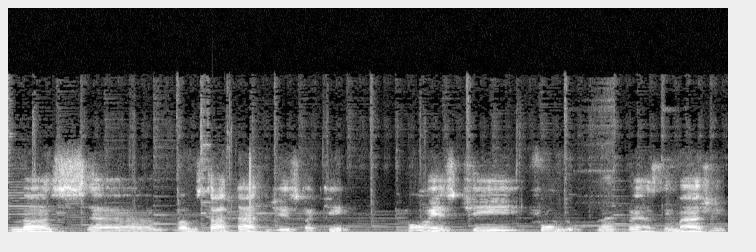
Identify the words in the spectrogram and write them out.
nós uh, vamos tratar disso aqui com este fundo, né? com essa imagem.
